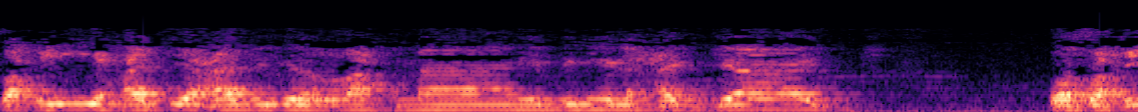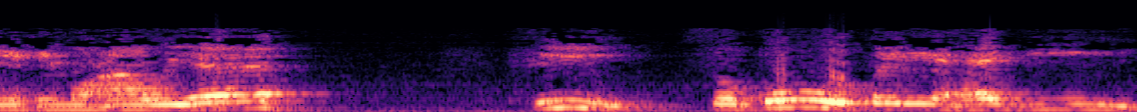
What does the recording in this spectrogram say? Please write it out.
صحيحة عبد الرحمن بن الحجاج. وصحيح معاوية في سقوط الهدي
